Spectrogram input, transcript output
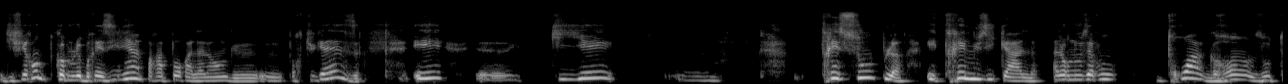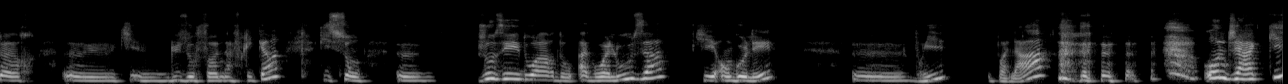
différente, comme le brésilien par rapport à la langue euh, portugaise, et euh, qui est très souple et très musicale. Alors nous avons trois grands auteurs euh, euh, lusophones africains, qui sont euh, José Eduardo Agualusa, qui est angolais, oui, voilà, Onjaki,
